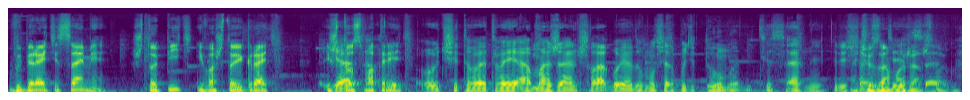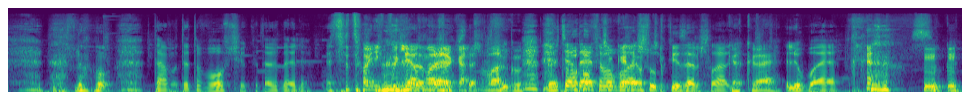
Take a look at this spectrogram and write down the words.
Выбирайте сами, что пить и во что играть. И Я, что смотреть. Учитывая твои амажи аншлагу, я думал, сейчас будет думайте сами, А решайте что за сами». амажан Ну, там вот это Вовчик и так далее. Это твои были Ну, амажи к аншлагу. Но у тебя до этого была шутка из аншлага. Какая? Любая. Сука.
